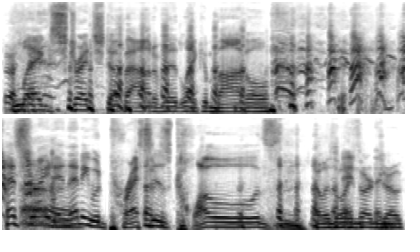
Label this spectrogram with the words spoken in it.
day. legs stretched up out of it like a model. That's right. And then he would press his clothes. And, That was always and- our and joke.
